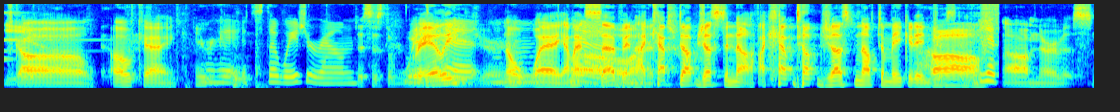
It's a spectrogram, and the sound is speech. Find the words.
Let's go. Okay. All right, it's the wager round. This is the wager. Really? Yeah. No mm-hmm. way. I'm at Yeah. seven. Oh, I I'm at kept up just enough. I kept up just enough to make it oh. interesting. Oh, Yeah. oh, I'm nervous.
